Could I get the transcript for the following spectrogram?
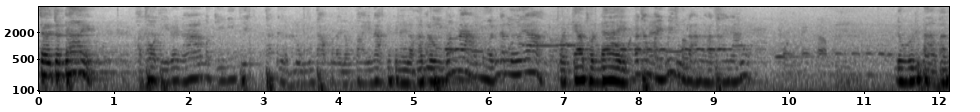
เจอจนได้ ขอโทษทีด้วยนะ เมื่อกี้นี้ที่ถ้าเกิดลุงทำอะไรลงไปนะไม่เป็นไรหรอกครับลุลุงงว่าหน้าเหมือนกันเลยอะขวัญแก้วทนได้ แล้วทำไมไม่อยู่ลานนาไทยล่ะลูกลุงรู้หรือเปล่าครับ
